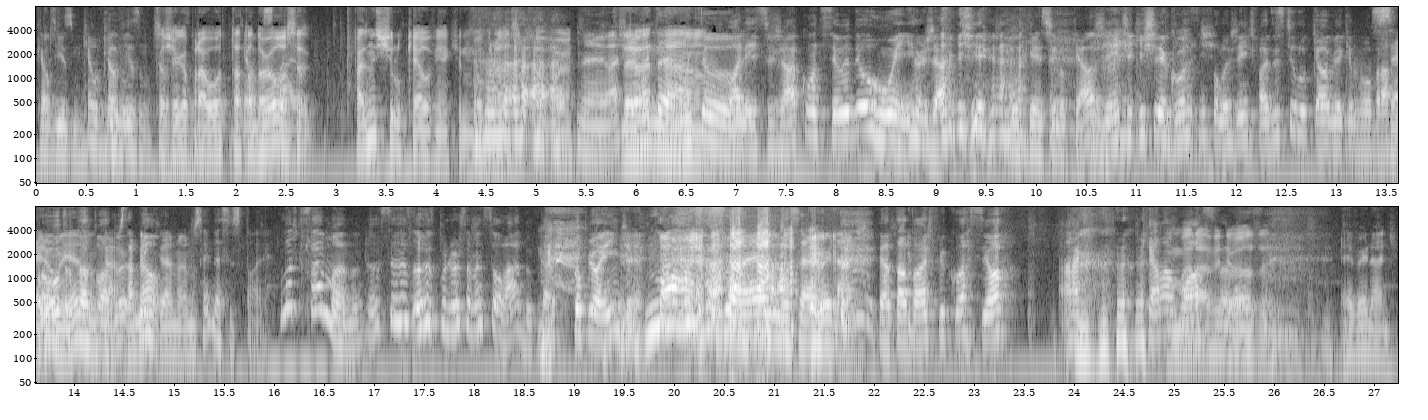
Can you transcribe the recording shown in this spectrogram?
Kelvismo. Kelvismo. Você chega pra outro tatuador, style. você faz um estilo Kelvin aqui no meu braço, por favor. É, eu acho Daí que é muito, é não. muito... Olha, isso já aconteceu e deu ruim. Eu já vi. O que? Estilo Kelvin? Gente que chegou assim e falou, gente, faz o estilo Kelvin aqui no meu braço. Sério pra outro mesmo, tatuador. cara? Você tá não, brincando, eu não sei dessa história. lógico que sabe, mano. Eu, eu respondi o orçamento do seu lado. O cara que copiou a Índia. Nossa, é, você é verdade. E a tatuagem ficou assim, ó. Aquela Ficou bosta. maravilhosa. É verdade.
